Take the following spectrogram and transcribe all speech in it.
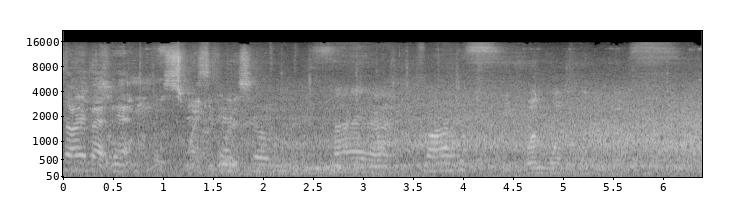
Sorry about that. Swanky And so my uh, One, one, one, one.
